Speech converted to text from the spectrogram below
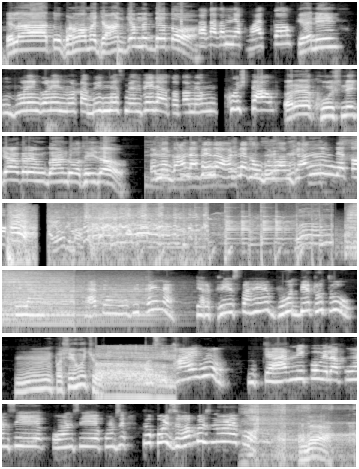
એલા તું ભણવામાં ધ્યાન કેમ નથી દેતો? કાકા તમને એક વાત કહું? કેની? હું ભણી ગણીને મોટો બિઝનેસમેન થઈ જાવ તો તમે હું ખુશ થાવ? અરે ખુશની ક્યાં કરે હું ગાંડો થઈ જાવ એટલે ગાંડા થઈ જાવ એટલે તો હું ભણવામાં ધ્યાન નથી દેતો. પેલા રાતે હું ઊભી થઈ ને ત્યારે ફ્રીજ પાસે ભૂત બેઠું હતું હમ પછી હું છું? પછી થાય હું? હું ક્યારની કો વેલા કોણ છે? કોણ છે? કોણ છે? તો કોઈ જવાબ જ ન આપ્યો. લે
